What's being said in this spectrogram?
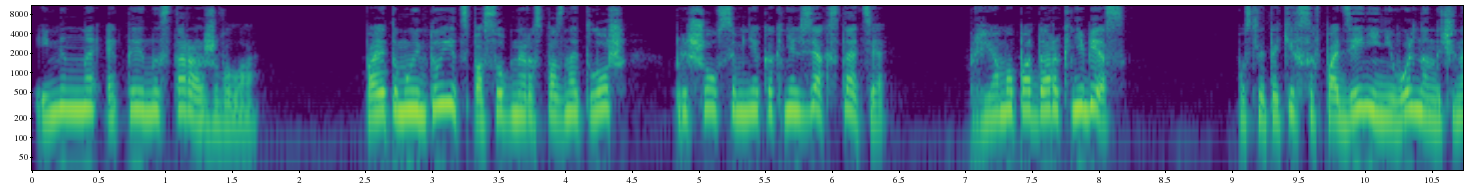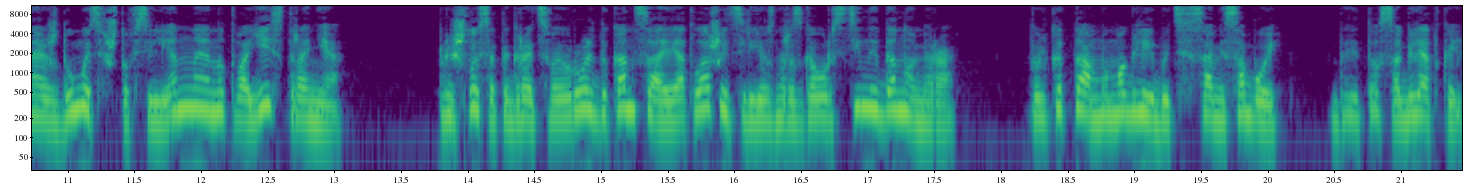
Именно это и настораживало. Поэтому интуит, способный распознать ложь, пришелся мне как нельзя кстати. Прямо подарок небес. После таких совпадений невольно начинаешь думать, что Вселенная на твоей стороне. Пришлось отыграть свою роль до конца и отложить серьезный разговор с Тиной до номера. Только там мы могли быть сами собой, да и то с оглядкой.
